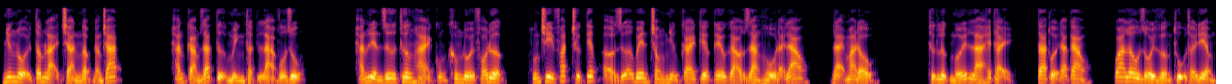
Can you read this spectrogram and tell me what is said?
Nhưng nội tâm lại tràn ngập đắm chát. Hắn cảm giác tự mình thật là vô dụng. Hắn liền dư thương hải cũng không đối phó được húng chi phát trực tiếp ở giữa bên trong những cái kêu kêu gào giang hồ đại lao, đại ma đầu. Thực lực mới là hết thảy, ta tuổi đã cao, qua lâu rồi hưởng thụ thời điểm,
